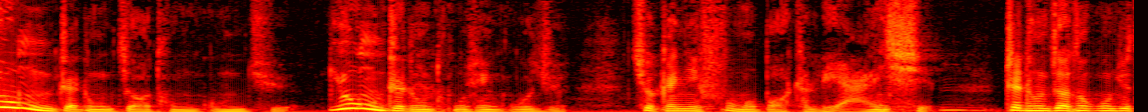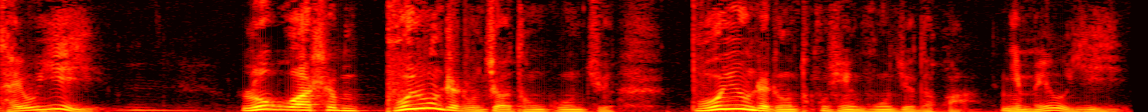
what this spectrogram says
用这种交通工具，用这种通讯工具，去跟你父母保持联系，这种交通工具才有意义。如果是不用这种交通工具，不用这种通讯工具的话，你没有意义。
